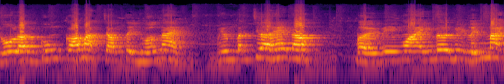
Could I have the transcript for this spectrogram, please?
Golem cũng có mặt trong tình huống này nhưng vẫn chưa hết đâu bởi vì ngoài những đơn vị lính mạnh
